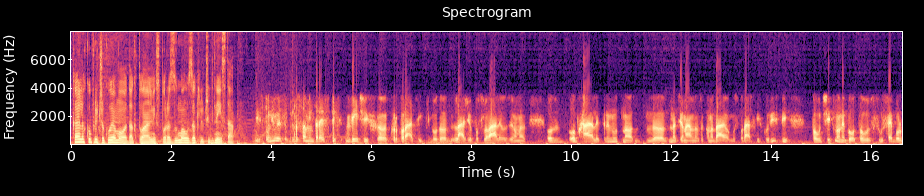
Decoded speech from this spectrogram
Kaj lahko pričakujemo od aktualnih sporazumov zaključi gnezda? Izpolnjuje se predvsem interes teh večjih uh, korporacij, ki bodo lažje poslovali oziroma ob, obhajale trenutno uh, nacionalno zakonodajo gospodarskih koristi, pa očitno ne bo. To vse bolj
